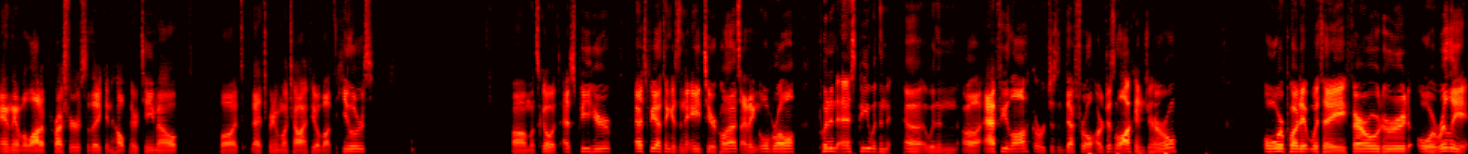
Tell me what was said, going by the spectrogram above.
and they have a lot of pressure so they can help their team out. But that's pretty much how I feel about the healers. Um, let's go with SP here. SP I think is an A tier class. I think overall, put an SP with an uh, with an uh, Affy lock or just a Destro or just a lock in general, or put it with a Feral Druid or really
